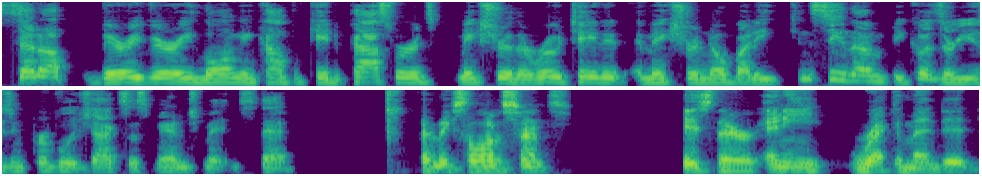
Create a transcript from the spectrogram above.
set up very, very long and complicated passwords, make sure they're rotated, and make sure nobody can see them because they're using privileged access management instead. That makes a lot of sense. Is there any recommended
